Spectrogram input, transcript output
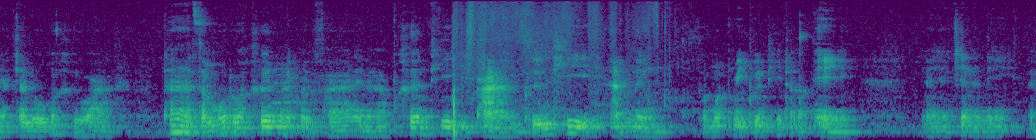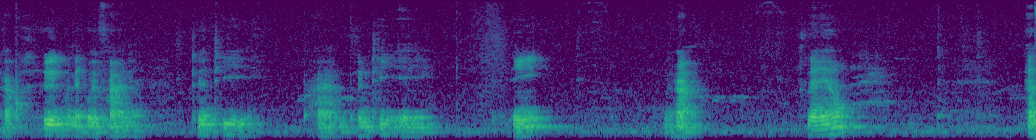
อยากจะรู้ก็คือว่า ถ้าสมมติว่าคลื่นแม่เหล็กไฟฟ้าเนี่ยนะครับเคลื่อนที่ผ่านพื้นที่อันหนึ่ง สมมติมีพื้นที่เท่ากับ A อย่างเช่นอันนี้นะครับคลื่นแม่เหล็กไฟฟ้าเนี่ยเคลื่อนที่ผ่านพื้นที่ A นี้นะครับแล้ว อั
